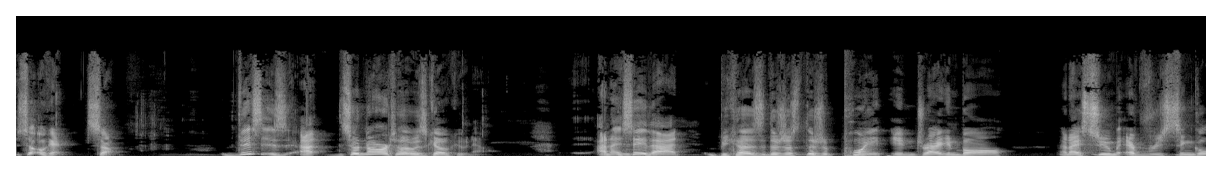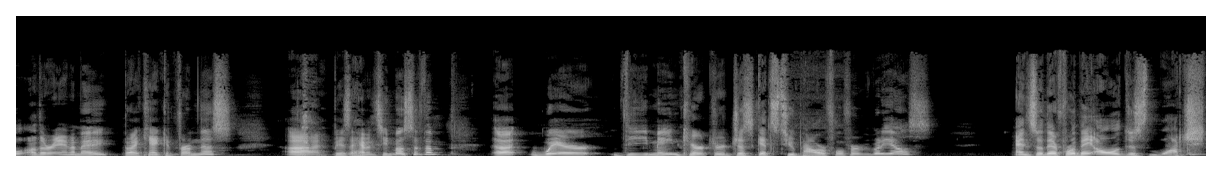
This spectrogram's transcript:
So okay, so this is at, so Naruto is Goku now, and I say that because there's a there's a point in Dragon Ball, and I assume every single other anime, but I can't confirm this uh, because I haven't seen most of them, uh, where the main character just gets too powerful for everybody else, and so therefore they all just watch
